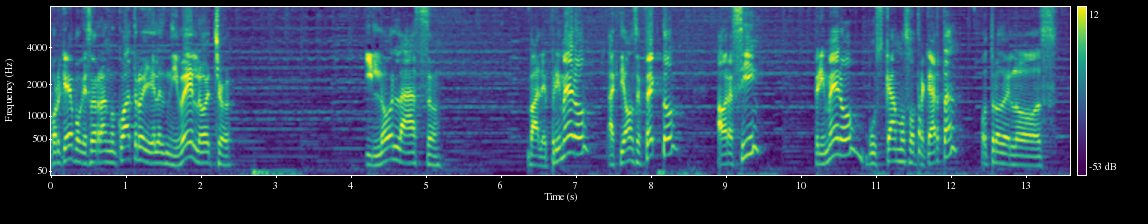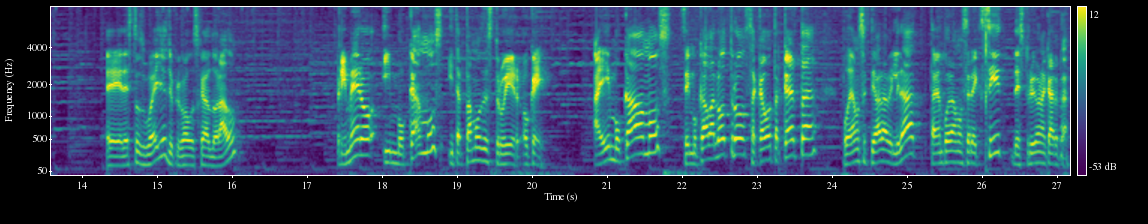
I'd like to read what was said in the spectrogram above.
¿Por qué? Porque soy rango 4 y él es nivel 8. Y lo lazo. Vale, primero activamos efecto. Ahora sí, primero buscamos otra carta. Otro de los... Eh, de estos güeyes. Yo creo que voy a buscar el dorado. Primero invocamos y tratamos de destruir. Ok. Ahí invocábamos, se invocaba al otro, sacaba otra carta. Podíamos activar la habilidad. También podíamos hacer exit, destruir una carta.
